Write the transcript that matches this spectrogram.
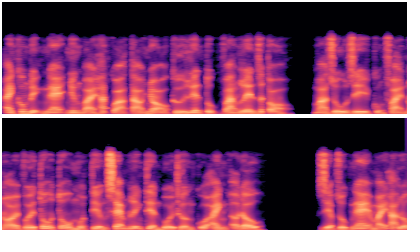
Anh không định nghe nhưng bài hát quả táo nhỏ cứ liên tục vang lên rất to mà dù gì cũng phải nói với tô tô một tiếng xem lĩnh tiền bồi thường của anh ở đâu. Diệp dục nghe máy alo.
